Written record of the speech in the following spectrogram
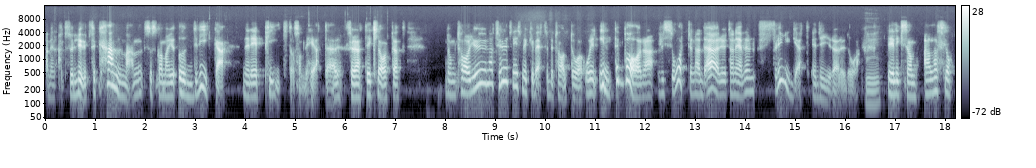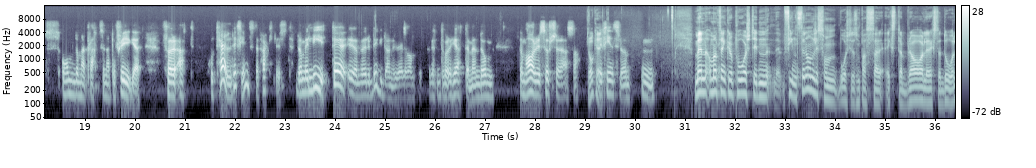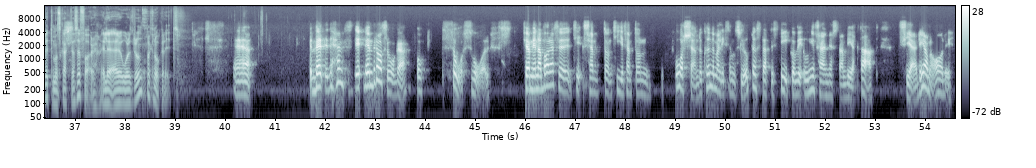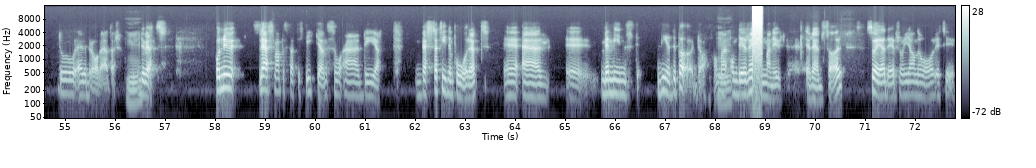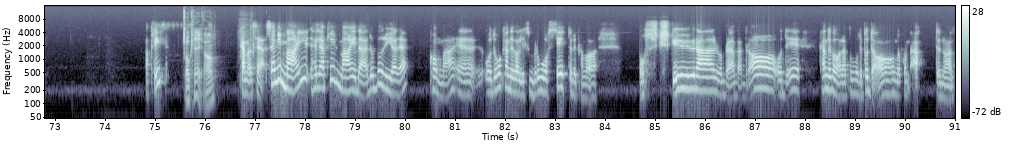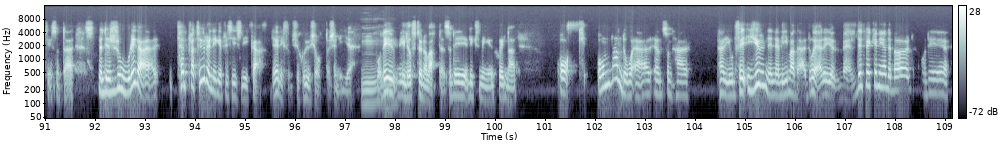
Ja, men absolut, för kan man så ska man ju undvika när det är peak då som det heter. För att det är klart att de tar ju naturligtvis mycket bättre betalt då och inte bara resorterna där utan även flyget är dyrare då. Mm. Det är liksom alla slåss om de här platserna på flyget för att hotell det finns det faktiskt. De är lite överbyggda nu eller vad, jag vet inte vad det heter men de, de har resurser alltså. Okej. Det finns rum. Mm. Men om man tänker på årstiden, finns det någon liksom årstid som passar extra bra eller extra dåligt som man ska akta sig för? Eller är det året runt man kan åka dit? Eh, det, det här- det det är en bra fråga och så svår. För jag menar bara för 10-15 år sedan, då kunde man liksom slå upp en statistik och vi ungefär nästan veta att 4 januari, då är det bra väder. Mm. Du vet. Och nu läser man på statistiken så är det bästa tiden på året eh, är eh, med minst nederbörd. Då. Om, man, Mm. om det är regn man är, är rädd för så är det från januari till april Okej, ja. kan man säga. Sen i maj, eller april, maj där, då börjar det komma eh, och då kan det vara liksom blåsigt och det kan vara åskskurar och bla bla bla och det kan det vara både på dagen och på natten och allting sånt där. Men det roliga är temperaturen ligger precis lika. Det är liksom 27, 28, 29. Mm. Både i, i luften och vatten, så det är liksom ingen skillnad. Och om man då är en sån här period, för i juni när vi var där, då är det ju väldigt mycket nederbörd och det,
